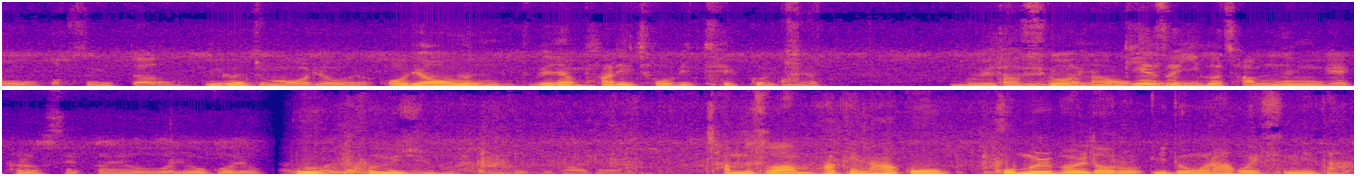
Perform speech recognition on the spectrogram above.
어우 빡세겠다. 이거 좀 어려워요. 어려움은 왜냐면 발이 저 밑에 있거든요. 물이 다 이거 여기에서 이거 잡는 게 크록스일까요? 요거 요거 요거. 오 거미줄. 잠수함 확인하고 보물볼더로 이동을 하고 있습니다.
